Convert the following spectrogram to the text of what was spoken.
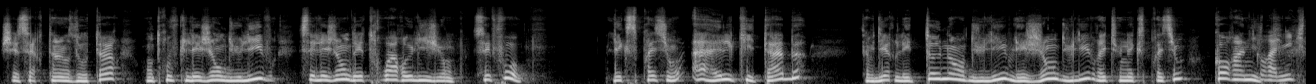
chez certains auteurs, on trouve que les gens du livre, c'est les gens des trois religions. C'est faux. L'expression Ahl Kitab, ça veut dire les tenants du livre, les gens du livre, est une expression coranique coranique,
